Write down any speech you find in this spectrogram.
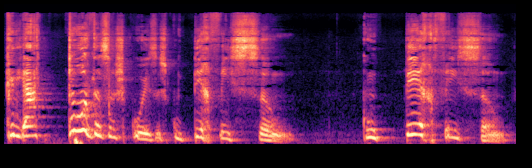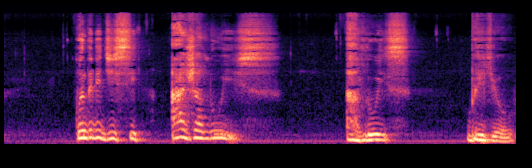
criar todas as coisas com perfeição. Com perfeição. Quando ele disse: haja luz, a luz brilhou,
